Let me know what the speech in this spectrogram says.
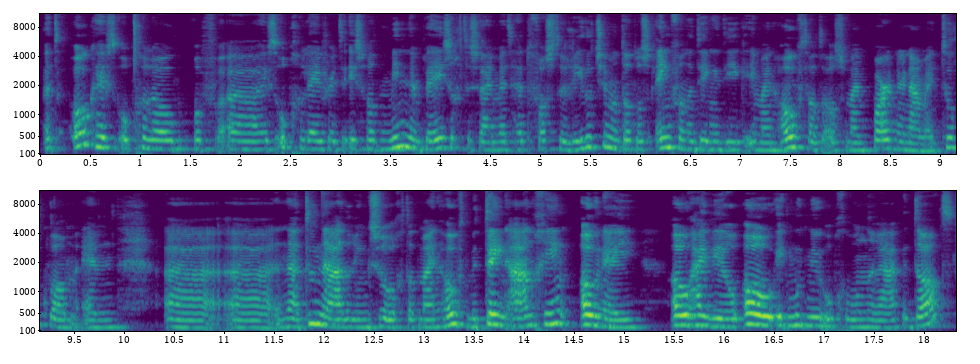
het ook heeft, opgelopen, of, uh, heeft opgeleverd, is wat minder bezig te zijn met het vaste riedeltje. Want dat was een van de dingen die ik in mijn hoofd had als mijn partner naar mij toe kwam en uh, uh, naar toenadering zocht. Dat mijn hoofd meteen aanging. Oh nee, oh hij wil, oh ik moet nu opgewonden raken. Dat.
